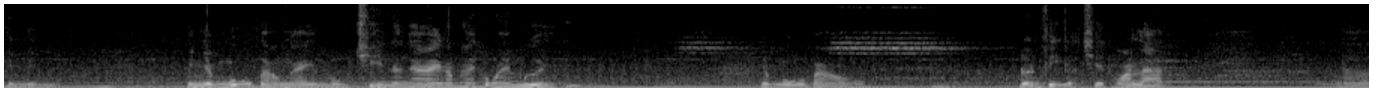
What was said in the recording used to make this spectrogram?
thì mình mình nhập ngũ vào ngày mùng 9 tháng 2 năm 2020 nhập ngũ vào đơn vị ở trên Hòa Lạc. À,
